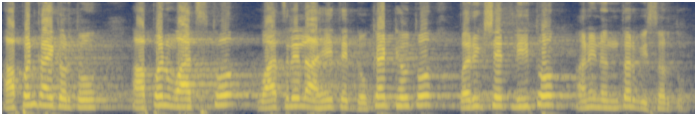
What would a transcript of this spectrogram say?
आपण काय करतो? आपण वाचतो वाचलेलं आहे ते डोक्यात ठेवतो परीक्षेत लिहितो आणि नंतर विसरतो.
